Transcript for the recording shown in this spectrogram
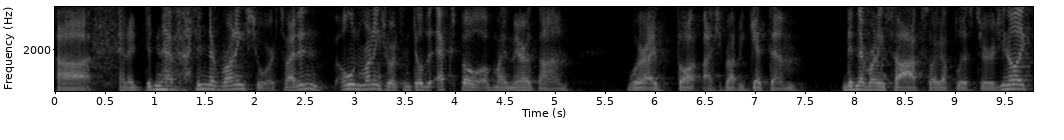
Uh, and I didn't have I didn't have running shorts, so I didn't own running shorts until the expo of my marathon, where I thought I should probably get them. Didn't have running socks, so I got blisters. You know, like,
